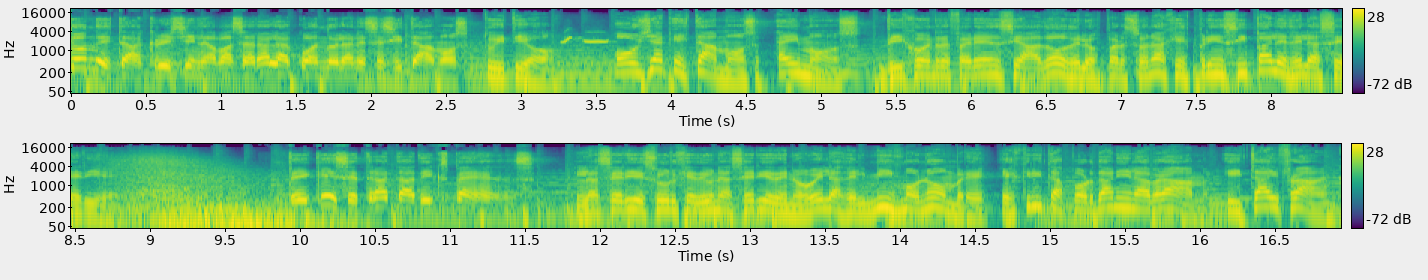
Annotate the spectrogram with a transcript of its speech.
¿Dónde está Cristina Basarala cuando la necesitamos? tuiteó. O ya que estamos, Amos, dijo en referencia a dos de los personajes principales de la serie. ¿De qué se trata The Expense? La serie surge de una serie de novelas del mismo nombre, escritas por Daniel Abraham y Ty Frank,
